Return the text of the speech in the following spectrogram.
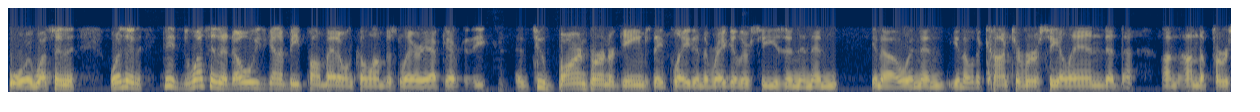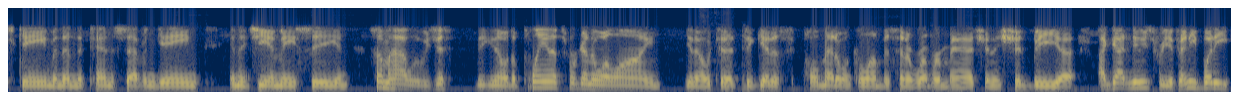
Wasn't wasn't wasn't it always going to be Palmetto and Columbus, Larry? After after the, the two barn burner games they played in the regular season, and then you know, and then you know the controversial end at the, on on the first game, and then the 10-7 game in the GMAC, and somehow it was just you know the planets were going to align you know, to to get us Palmetto and Columbus in a rubber match, and it should be. Uh, I got news for you. If anybody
